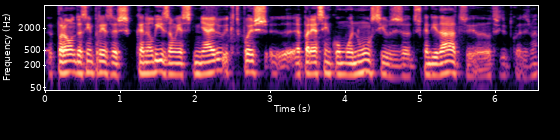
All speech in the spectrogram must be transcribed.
eh, para onde as empresas canalizam esse dinheiro e que depois eh, aparecem como anúncios dos candidatos e outro tipo de coisas. Não é?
